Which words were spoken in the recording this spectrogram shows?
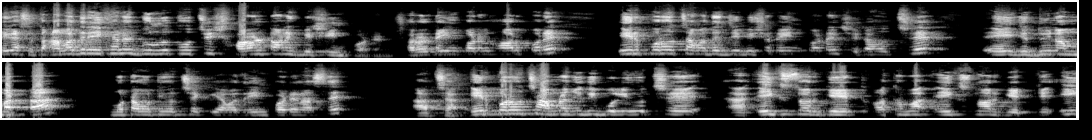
ঠিক আছে? তো আমাদের এখানে মূলত হচ্ছে সরলটা অনেক বেশি ইম্পর্টেন্ট সরলটা ইম্পর্টেন্ট হওয়ার পরে এরপর হচ্ছে আমাদের যে বিষয়টা ইম্পর্টেন্ট সেটা হচ্ছে এই যে দুই নাম্বারটা, মোটামুটি হচ্ছে কি আমাদের ইম্পর্টেন্ট আছে। আচ্ছা এরপর হচ্ছে আমরা যদি বলি হচ্ছে এক্স অর গেট অথবা এক্স নর গেটকে এই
